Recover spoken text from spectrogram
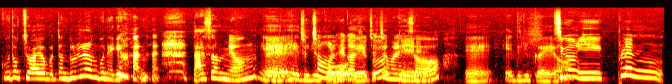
구독 좋아요 버튼 누르는 분에게만 다섯 명 예, 네, 해드리고 추첨을 해가지고. 예, 추첨을 예. 해서 예, 해드릴 거예요. 지금 이 플랜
